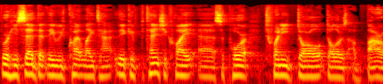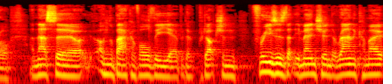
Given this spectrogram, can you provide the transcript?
where he said that they would quite like to, they could potentially quite uh, support twenty dollars a barrel, and that's uh, on the back of all the uh, the production freezes that they mentioned. Iran had come out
